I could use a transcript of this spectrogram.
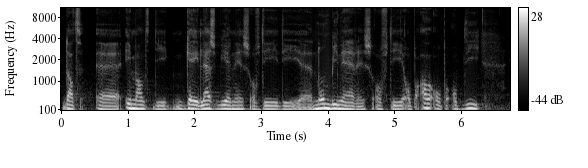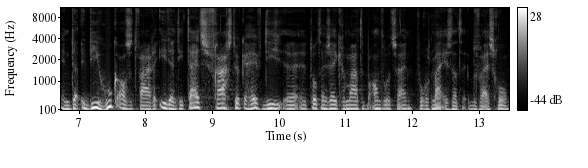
Dat uh, iemand die gay lesbian is, of die, die uh, non-binair is, of die op, op, op die, in die, hoek als het ware identiteitsvraagstukken heeft, die uh, tot een zekere mate beantwoord zijn. Volgens mij is dat op de vrije school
